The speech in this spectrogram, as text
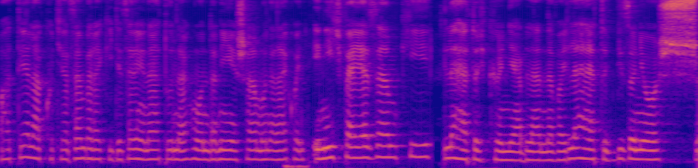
ha tényleg, hogyha az emberek így az elején el tudnák mondani, és elmondanák, hogy én így fejezem ki, lehet, hogy könnyebb lenne, vagy lehet, hogy bizonyos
